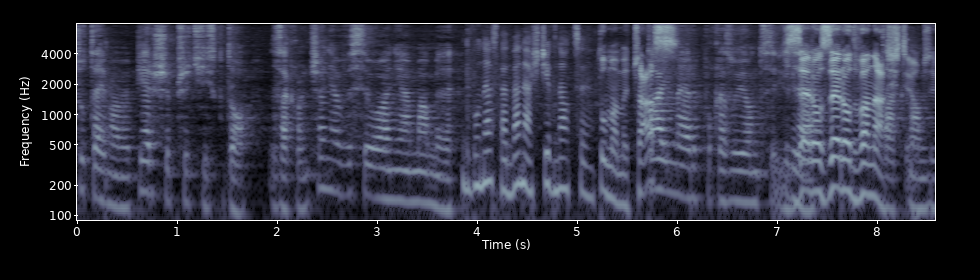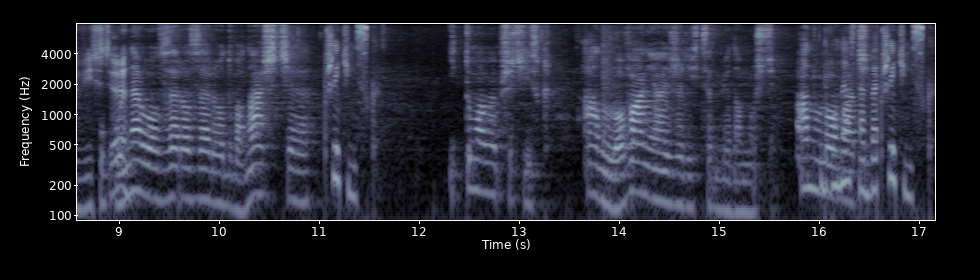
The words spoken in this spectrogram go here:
Tutaj mamy pierwszy przycisk do zakończenia wysyłania. Mamy 12.12 w nocy. Tu mamy czas. timer pokazujący ile 0012 tak, nam oczywiście. upłynęło 0012. Przycisk. I tu mamy przycisk anulowania, jeżeli chcemy wiadomość anulować, 12.2 przycisk.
